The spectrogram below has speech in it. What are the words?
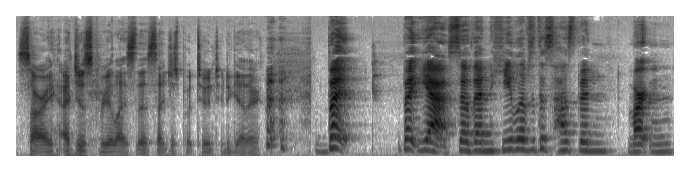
sorry. I just realized this. I just put two and two together. But but yeah, so then he lives with his husband, Martin,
